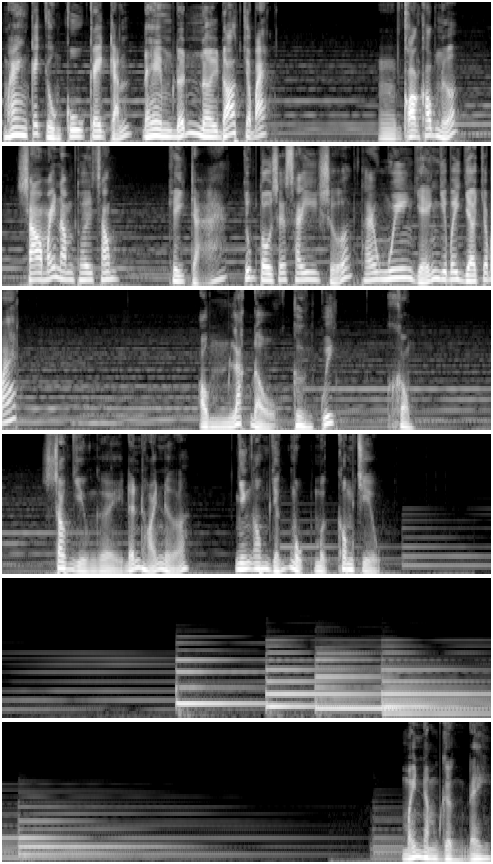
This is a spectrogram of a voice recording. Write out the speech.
mang cái chuồng cu cây cảnh đem đến nơi đó cho bác. Ừ, còn không nữa, sau mấy năm thuê xong, khi trả, chúng tôi sẽ xây sửa theo nguyên dạng như bây giờ cho bác. Ông lắc đầu cương quyết. Không. Sau nhiều người đến hỏi nữa, nhưng ông vẫn mục mực không chịu. Mấy năm gần đây,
